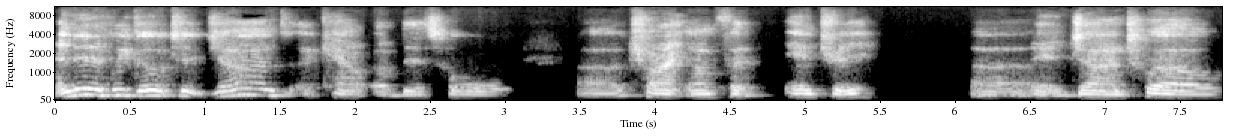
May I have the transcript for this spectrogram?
And then if we go to John's account of this whole uh, triumphant entry uh, in John 12,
